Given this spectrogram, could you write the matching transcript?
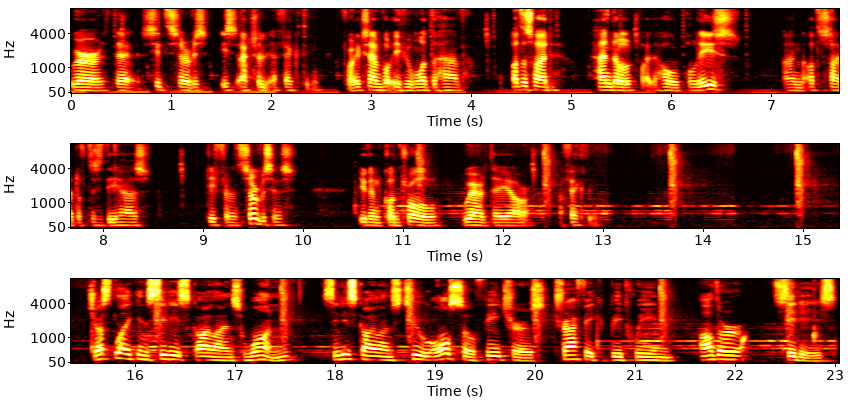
where the city service is actually affecting. For example, if you want to have other side handled by the whole police and other side of the city has different services, you can control where they are affecting. Just like in City Skylines 1, City Skylines 2 also features traffic between other cities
